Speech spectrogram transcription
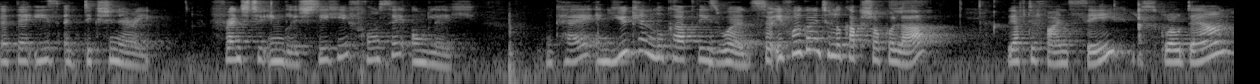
that there is a dictionary. French to English. See here, français, anglais. Okay, and you can look up these words. So if we're going to look up chocolat, we have to find C. Scroll down.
